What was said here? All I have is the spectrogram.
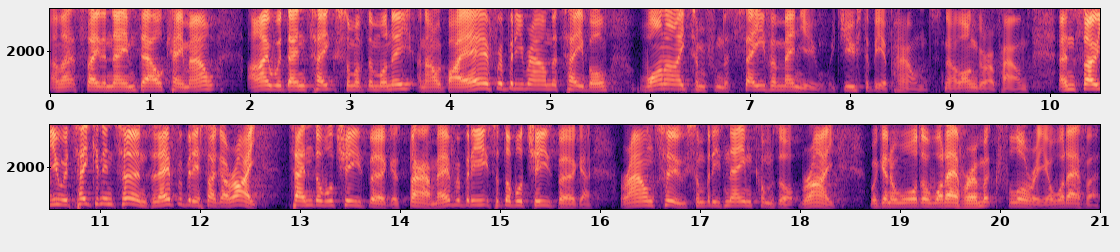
and let's say the name Dell came out. I would then take some of the money and I would buy everybody around the table one item from the Saver menu, which used to be a pound. It's no longer a pound. And so you would take it in turns, and everybody, so I go, right, 10 double cheeseburgers, bam, everybody eats a double cheeseburger. Round two, somebody's name comes up, right, we're going to order whatever, a McFlurry or whatever,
